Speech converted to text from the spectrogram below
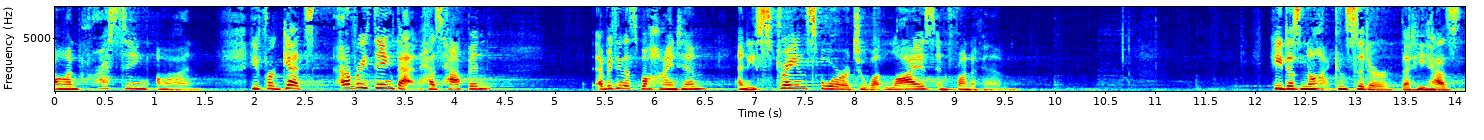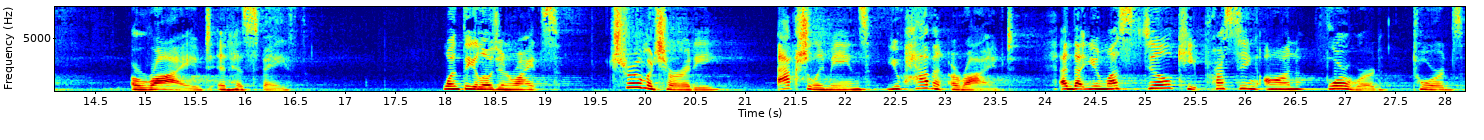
on pressing on. He forgets everything that has happened everything that's behind him, and he strains forward to what lies in front of him. He does not consider that he has arrived in his faith. One theologian writes True maturity actually means you haven't arrived and that you must still keep pressing on forward towards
